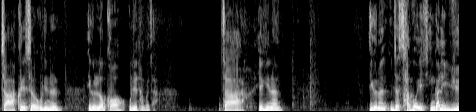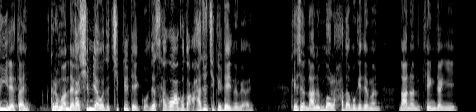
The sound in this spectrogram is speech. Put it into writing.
자, 그래서 우리는 이걸 놓고 우리는 한번 보자. 자, 여기는 이거는 이제 사고의 인간의 유형이 됐다. 그러면 내가 심리하고도 직결돼 있고 내 사고하고도 아주 직결돼 있는 거야. 그래서 나는 뭘 하다 보게 되면 나는 굉장히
